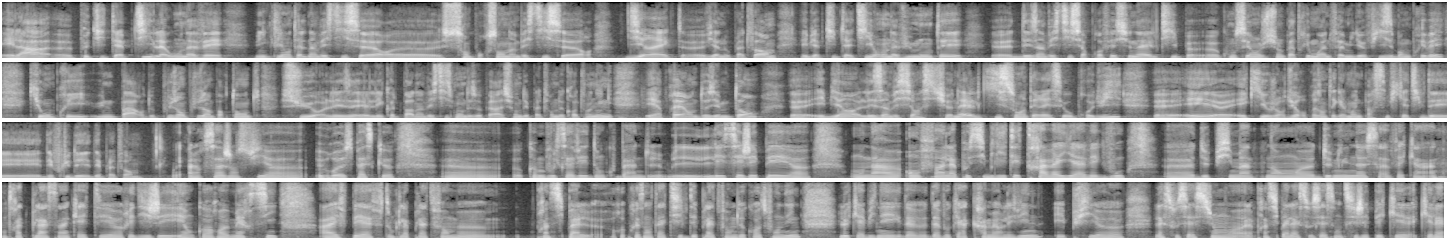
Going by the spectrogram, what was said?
et là, petit à petit, là où on avait une clientèle d'investisseurs 100% euh, d'investisseurs directs euh, via nos plateformes, et eh bien petit à petit, on a vu monter euh, des investisseurs professionnels type conseiller en gestion de patrimoine, family office, banque privée, qui ont pris une part de plus en plus importante sur les, les codes parts d'investissement des opérations des plateformes de crowdfunding. Et après, en deuxième temps, eh bien les investisseurs institutionnels qui sont intéressés aux produits et, qui aujourd'hui représentent également une part significative des, flux des, plateformes. Alors ça, j'en suis heureuse parce que comme vous le savez, donc bah, les CGP, euh, on a enfin la possibilité de travailler avec vous euh, depuis maintenant 2009 avec un, contrat de place hein, qui a été rédigé. Et encore merci à FPF, donc la plateforme principale représentative des plateformes de crowdfunding, le cabinet d'avocats Kramer Levin et puis euh, l'association, la principale association de CGP qui est, qui est.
